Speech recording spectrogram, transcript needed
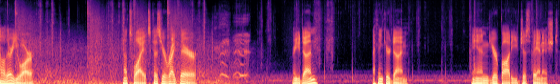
Oh, there you are. That's why. It's because you're right there. Are you done? I think you're done. And your body just vanished.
